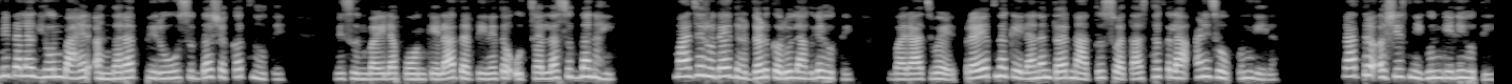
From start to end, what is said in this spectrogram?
मी त्याला घेऊन बाहेर अंधारात फिरू सुद्धा शकत नव्हते. मी सुनबाईला फोन केला तर तिने तो उचलला सुद्धा नाही. माझे हृदय धडधड करू लागले होते. बराच वेळ प्रयत्न केल्यानंतर नातू स्वतःच थकला आणि झोपून गेला. रात्र अशीच निघून गेली होती.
